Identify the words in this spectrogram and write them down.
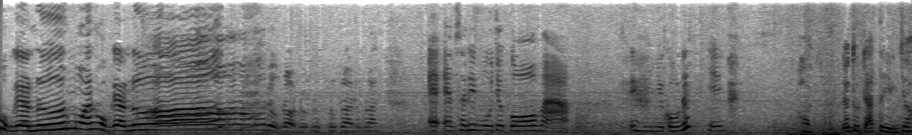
hột gà nướng. Muốn ăn hột gà nướng. Ờ, thôi được rồi, được, được, được rồi, được rồi. Em, em sẽ đi mua cho cô mà. Em như con nít vậy. Thôi để tôi trả tiền cho.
